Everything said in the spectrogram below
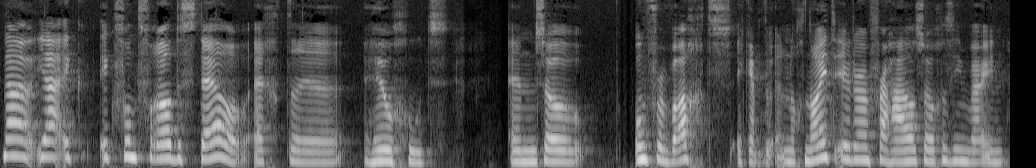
Nou ja, ik, ik vond vooral de stijl echt eh, heel goed. En zo onverwachts. Ik heb nog nooit eerder een verhaal zo gezien waarin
